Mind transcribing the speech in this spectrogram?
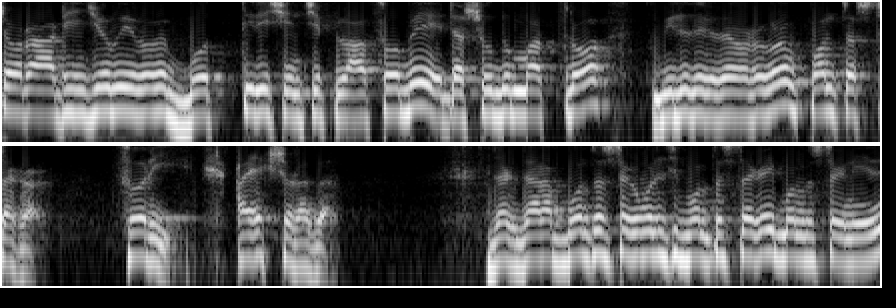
চড়া আট ইঞ্চি হবে, এভাবে বত্রিশ ইঞ্চি প্লাস হবে। এটা শুধুমাত্র ভিডিও পঞ্চাশ টাকা সরি একশো টাকা। যাক, যারা পঞ্চাশ টাকা বলেছি, পঞ্চাশ টাকাই, পঞ্চাশ টাকা নিয়ে।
